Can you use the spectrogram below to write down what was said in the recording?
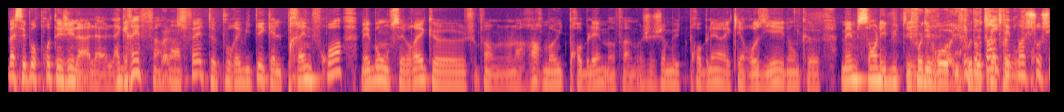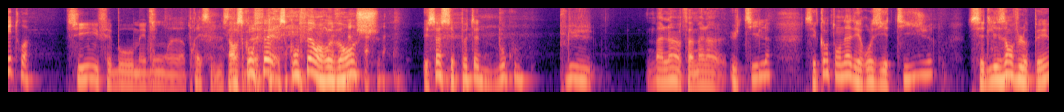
Bah, c'est pour protéger la, la- la greffe, hein, Voilà. en fait, pour éviter qu'elle prenne froid. Mais bon, c'est vrai que, enfin, on a rarement eu de problème. Enfin, moi, j'ai jamais eu de problème avec les rosiers, donc euh, même sans les buter. Il faut des gros, il Et faut des pourtant, très il très fait gros. pas chaud chez toi. Si, il fait beau, mais bon, euh, après, c'est une histoire Alors ce qu'on fait, ce qu'on fait en revanche, et ça c'est peut-être beaucoup plus malin, enfin malin, utile, c'est quand on a des rosiers tiges, c'est de les envelopper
